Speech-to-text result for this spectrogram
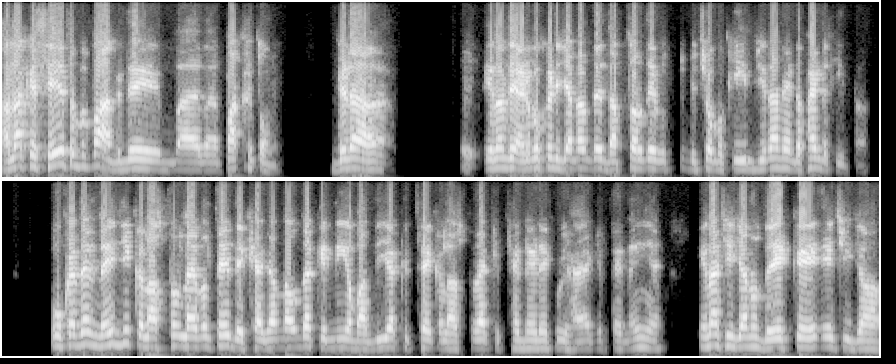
ਹਾਲਾਂਕਿ ਸਿਹਤ ਵਿਭਾਗ ਦੇ ਪੱਖ ਤੋਂ ਜਿਹੜਾ ਇਹਨਾਂ ਦੇ ਐਡਵੋਕੇਟ ਜਨਰਲ ਦੇ ਦਫ਼ਤਰ ਦੇ ਵਿੱਚੋਂ ਵਕੀਲ ਜਿਨ੍ਹਾਂ ਨੇ ਡਿਫੈਂਡ ਕੀਤਾ ਉਹ ਕਹਿੰਦੇ ਨਹੀਂ ਜੀ ਕਲਸਟਰ ਲੈਵਲ ਤੇ ਦੇਖਿਆ ਜਾਂਦਾ ਹੁੰਦਾ ਕਿੰਨੀ ਆਬਾਦੀ ਆ ਕਿੱਥੇ ਕਲਸਟਰ ਹੈ ਕਿੱਥੇ ਨੇੜੇ ਕੋਈ ਹੈ ਕਿੱਥੇ ਨਹੀਂ ਹੈ ਇਹਨਾਂ ਚੀਜ਼ਾਂ ਨੂੰ ਦੇਖ ਕੇ ਇਹ ਚੀਜ਼ਾਂ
